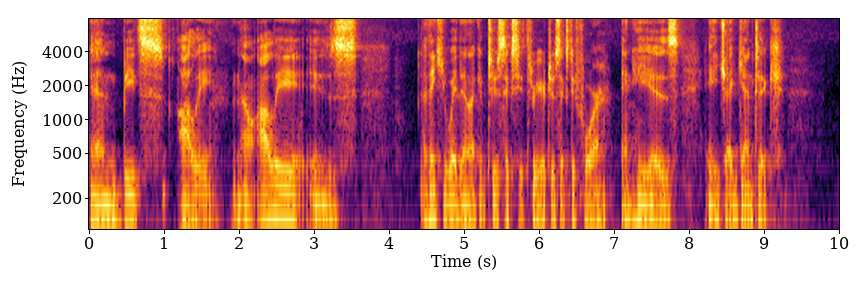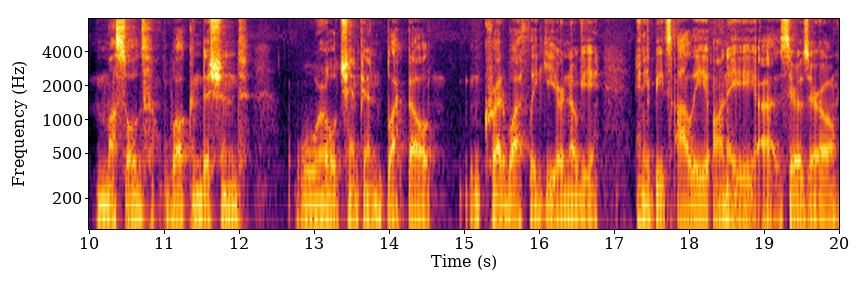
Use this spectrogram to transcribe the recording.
and beats Ali. Now Ali is, I think he weighed in like a 263 or 264, and he is a gigantic muscled, well conditioned world champion black belt, incredible athlete, gi or no gi, and he beats Ali on a uh, 0 0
